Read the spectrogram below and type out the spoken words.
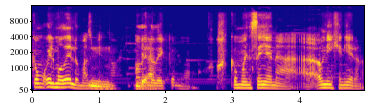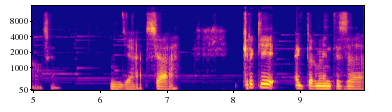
Cómo, el modelo más bien, Mm, ¿no? El modelo de cómo, cómo enseñan a, a un ingeniero, ¿no? O sea, Ya, o sea, creo que actualmente esa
